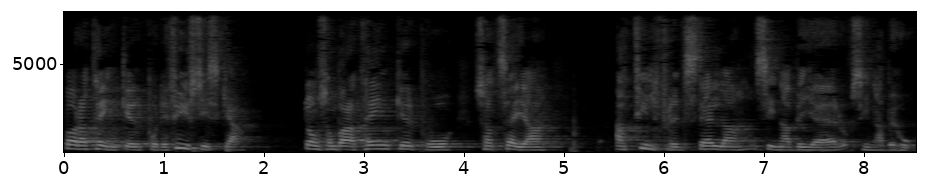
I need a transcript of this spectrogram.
bara tänker på det fysiska. De som bara tänker på, så att säga, att tillfredsställa sina begär och sina behov.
